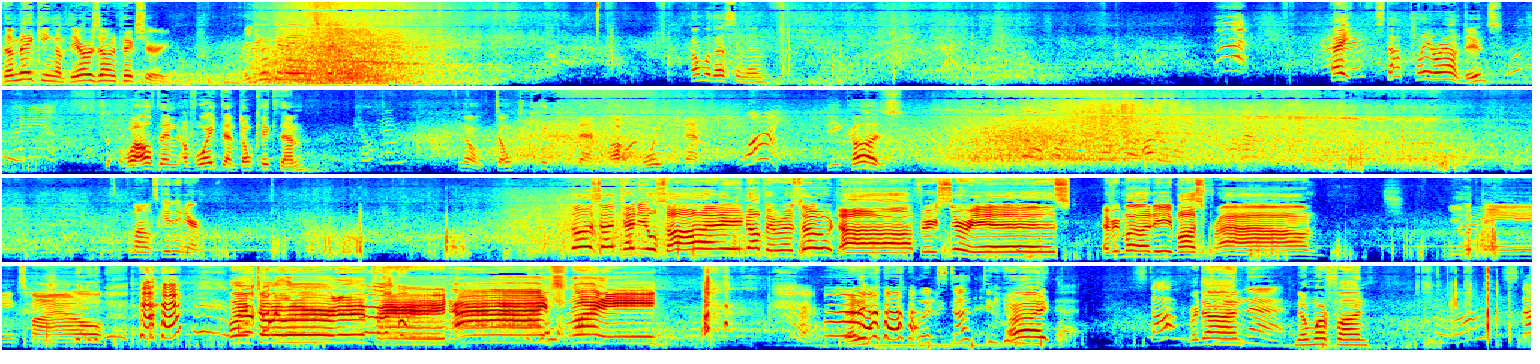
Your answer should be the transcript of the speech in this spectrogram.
the making of the Arizona picture. Are you gonna get any of this picture? Come with us and then. Hey, stop playing around, dudes. So- Well, then avoid them. Don't kick them. No, don't kick them. Avoid them. Why? Because. Come on, let's get in here. The Centennial Sign of Arizona. Very serious. Everybody must frown. You look pain, smile. I'm Tyler in pain. I'm smiling. Ready? What? Stop doing All right, that. Stop we're done. doing that. No more fun.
